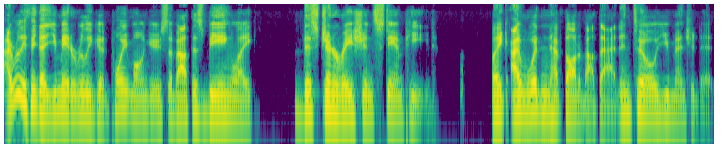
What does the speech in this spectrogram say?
I really think that you made a really good point, Mongoose, about this being like this generation stampede. Like I wouldn't have thought about that until you mentioned it.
